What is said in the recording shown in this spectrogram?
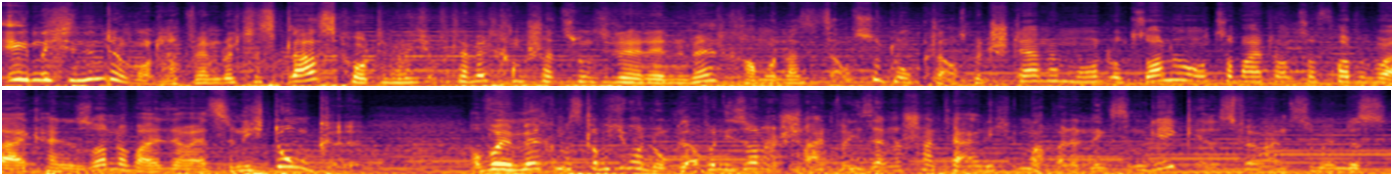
ähnlichen Hintergrund hat. Wenn durch das Glascode, wenn ich auf der Weltraumstation sieht er den Weltraum und da sieht es auch so dunkel aus mit Sterne, Mond und Sonne und so weiter und so fort, wobei er keine Sonne, weil er ist ja nicht dunkel. Obwohl im Weltraum ist glaube ich immer dunkel, auch wenn die Sonne scheint, weil die Sonne scheint ja eigentlich immer, weil da nichts im Weg ist, wenn man zumindest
